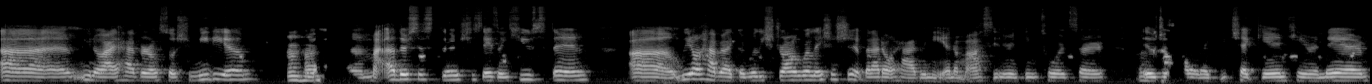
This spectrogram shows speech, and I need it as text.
Um, you know, I have her on social media. Mm-hmm. Um, my other sister, she stays in Houston. Um, we don't have like a really strong relationship, but I don't have any animosity or anything towards her. Mm-hmm. It was just kind of like we check in here and there.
